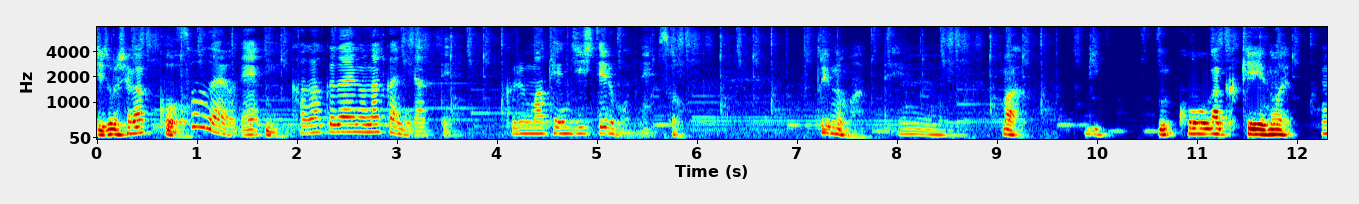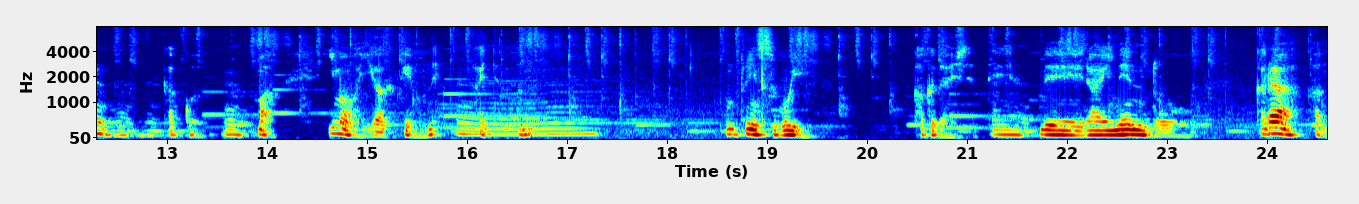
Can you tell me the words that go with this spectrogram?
自動車学校、そうだよねうん。科学大の中にだって車展示してるもんね。そう。というのもあって、うん。まあ、理工学系の学校、うん。うん。まあ、今は医学系もね、うん。入ってるのかな。本当にすごい拡大してて、うん。で、来年度から、あの、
